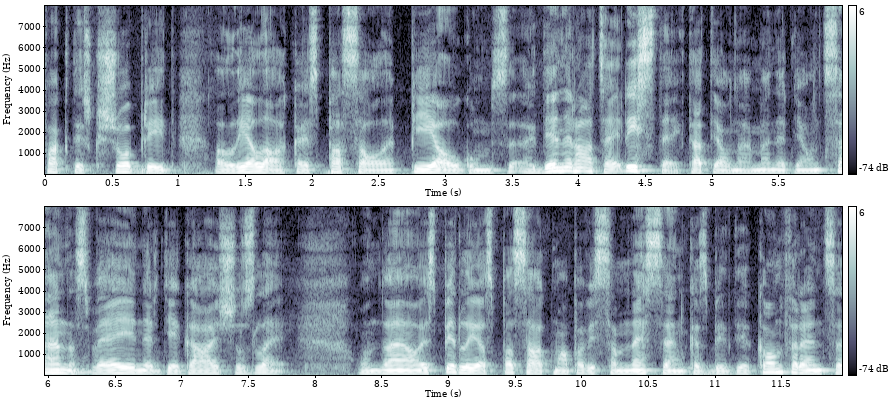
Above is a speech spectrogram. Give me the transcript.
Faktiski šobrīd lielākais pasaulē pieaugums ģenerācijā ir izteikti atjaunojama enerģija, un cenas vēja enerģija gājuši uz leju. Un, uh, es piedalījos pasākumā pavisam nesen, kas bija konference,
